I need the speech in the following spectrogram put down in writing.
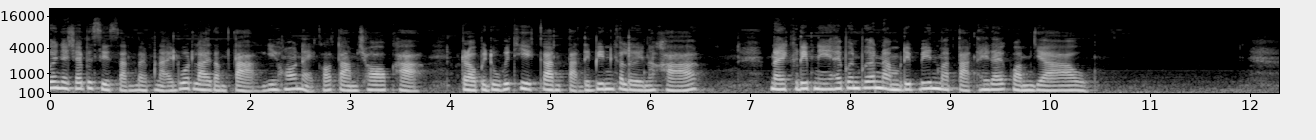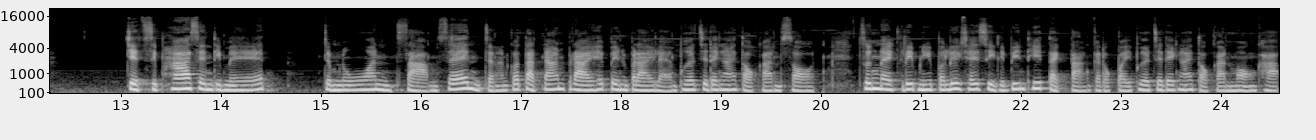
พื่อนๆจะใช้เป็นสีสันแบบไหนลวดลายต่างๆ ยี่ห้อไหนก็ตามชอบค่ะ เราไปดูวิธีการตัดริบบิ้นกันเลยนะคะ ในคลิปนี้ให้เพื่อนๆนำริบบิ้นมาตัดให้ได้ความยาว 75เซนติเมตร จำนวน 3 เส้น จากนั้นก็ตัดด้านปลายให้เป็นปลายแหลมเพื่อจะได้ง่ายต่อการสอด ซึ่งในคลิปนี้ปาเลือกใช้สีริบบิ้นที่แตกต่างกันออกไปเพื่อจะได้ง่ายต่อการมองค่ะ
